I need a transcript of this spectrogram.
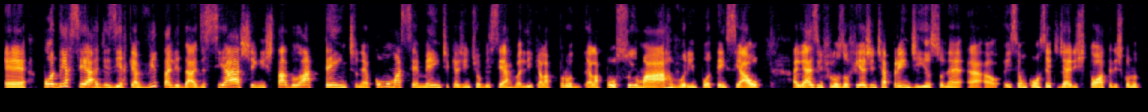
É, poder-se-á dizer que a vitalidade se acha em estado latente, né, como uma semente que a gente observa ali, que ela, ela possui uma árvore em potencial, Aliás, em filosofia a gente aprende isso, né? Esse é um conceito de Aristóteles, quando,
